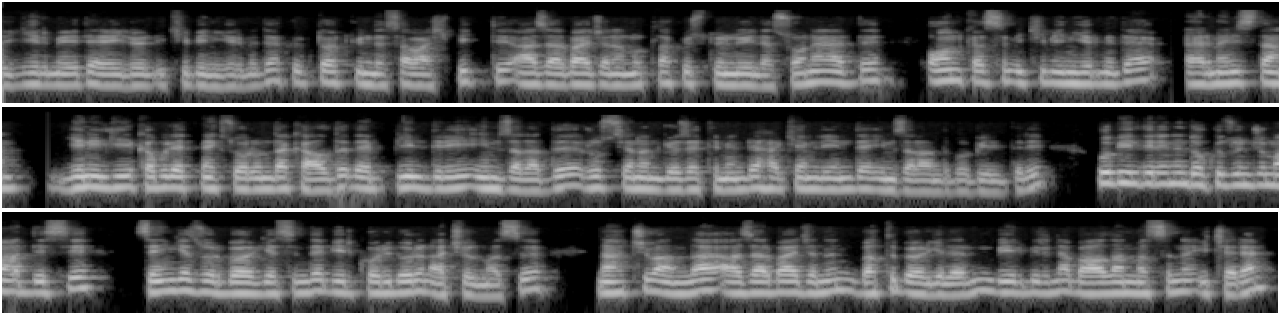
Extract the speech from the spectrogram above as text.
27 e, Eylül 2020'de 44 günde savaş bitti. Azerbaycan'ın mutlak üstünlüğüyle sona erdi. 10 Kasım 2020'de Ermenistan yenilgiyi kabul etmek zorunda kaldı ve bildiriyi imzaladı. Rusya'nın gözetiminde, hakemliğinde imzalandı bu bildiri. Bu bildirinin 9. maddesi Zengezur bölgesinde bir koridorun açılması, Nahçıvan'la Azerbaycan'ın batı bölgelerinin birbirine bağlanmasını içeren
